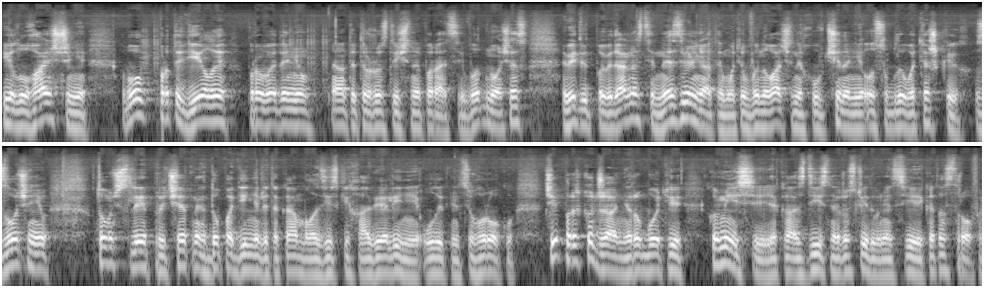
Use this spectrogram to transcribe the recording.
і Луганщині, або протидіяли проведенню антитерористичної операції. Водночас від відповідальності не звільнятимуть обвинувачених у вчиненні особливо тяжких злочинів, в тому числі причетних до падіння літака малазійських авіаліній у липні цього року, чи перешкоджання роботі комісії, яка здійснює розслідування цієї катастрофи.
